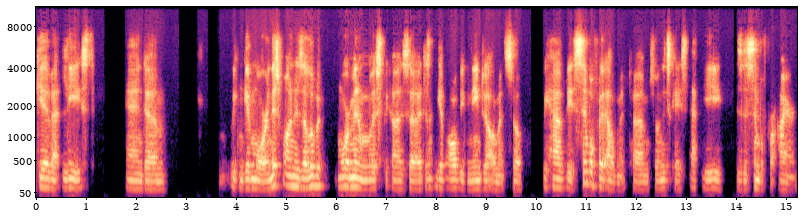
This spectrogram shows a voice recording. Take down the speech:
give at least, and um, we can give more. And this one is a little bit more minimalist because uh, it doesn't give all the names of the elements. So we have the symbol for the element. Um, so in this case, Fe is the symbol for iron.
